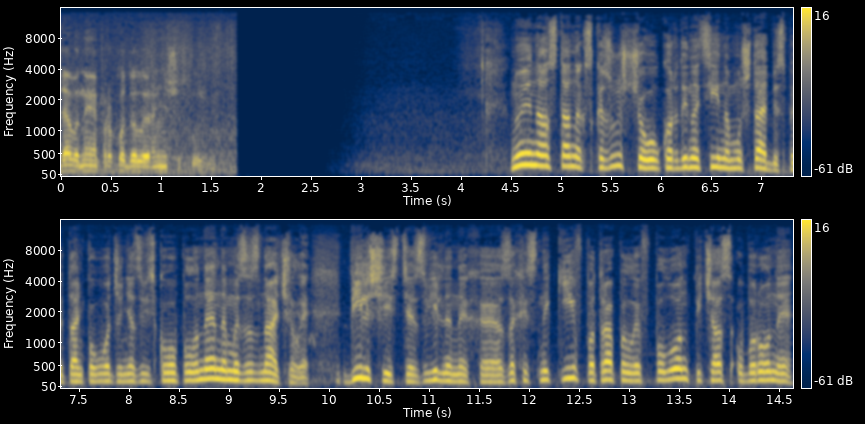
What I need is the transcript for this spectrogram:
де вони проходили раніше службу. Ну і наостанок скажу, що у координаційному штабі з питань поводження з військовополоненими зазначили, більшість звільнених е, захисників потрапили в полон під час оборони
